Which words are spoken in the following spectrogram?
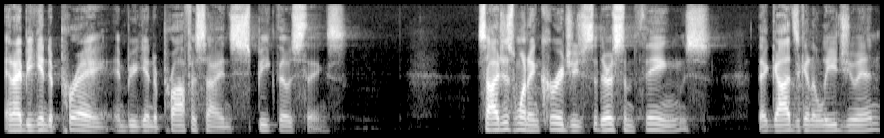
And I begin to pray and begin to prophesy and speak those things. So I just want to encourage you. So there's some things that God's going to lead you in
